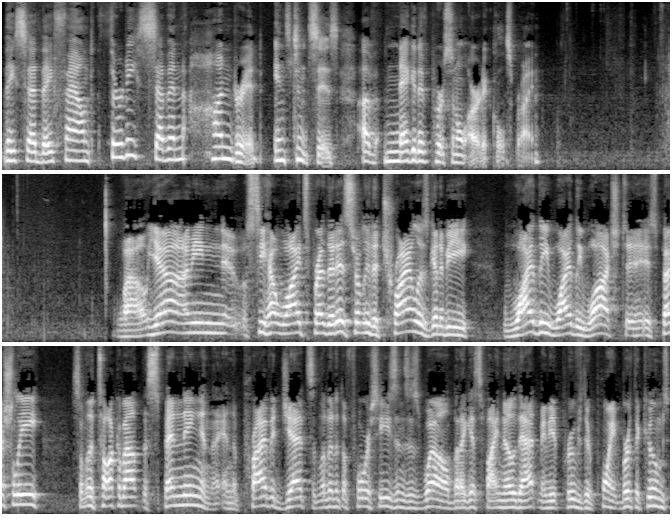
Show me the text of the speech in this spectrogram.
They said they found 3,700 instances of negative personal articles, Brian. Wow. Yeah, I mean, see how widespread that is. Certainly the trial is going to be widely, widely watched, especially some of the talk about the spending and the, and the private jets and living at the Four Seasons as well. But I guess if I know that, maybe it proves their point. Bertha Coombs,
